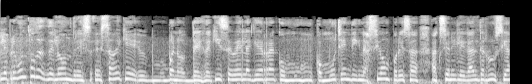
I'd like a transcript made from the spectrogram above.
le pregunto desde Londres, eh, sabe que, eh, bueno, desde aquí se ve la guerra con, mucha indignación por esa acción ilegal de Rusia,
